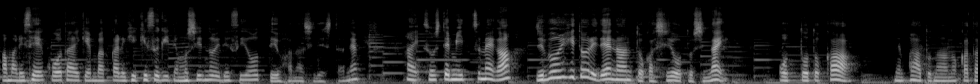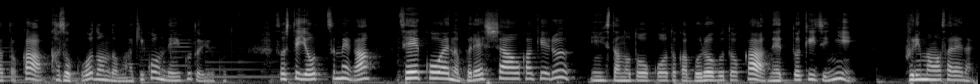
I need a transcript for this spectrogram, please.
あまり成功体験ばっかり聞きすぎてもしんどいですよっていう話でしたね。はい。そして3つ目が自分一人で何とかしようとしない。夫とかね、パートナーの方とか家族をどんどん巻き込んでいくということ。そして4つ目が成功へのプレッシャーをかけるインスタの投稿とかブログとかネット記事に振り回されない。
